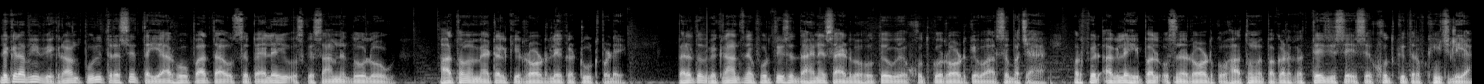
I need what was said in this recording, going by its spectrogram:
लेकिन अभी विक्रांत पूरी तरह से तैयार हो पाता उससे पहले ही उसके सामने दो लोग हाथों में मेटल की रॉड लेकर टूट पड़े। पहले तो विक्रांत ने फुर्ती से दाहिने साइड में होते हुए खुद को रॉड के वार से बचाया और फिर अगले ही पल उसने रॉड को हाथों में पकड़कर तेज़ी से इसे खुद की तरफ़ खींच लिया,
